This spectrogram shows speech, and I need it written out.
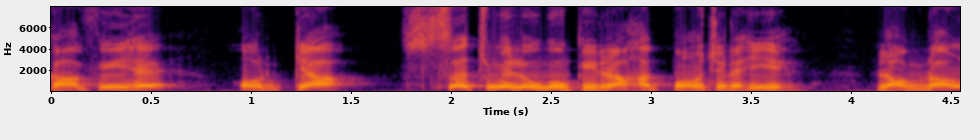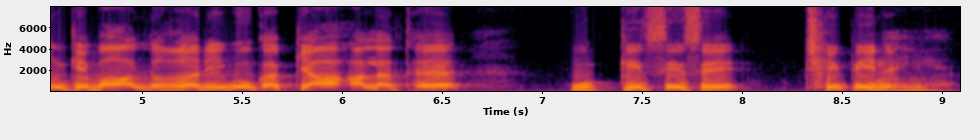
काफ़ी है और क्या सच में लोगों की राहत पहुँच रही है? लॉकडाउन के बाद गरीबों का क्या हालत है? वो किसी से छिपी नहीं है।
